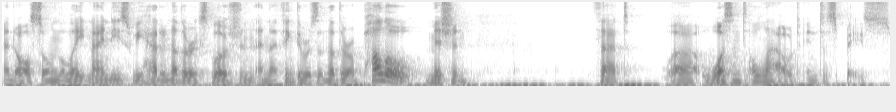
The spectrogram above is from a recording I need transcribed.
And also in the late 90s, we had another explosion, and I think there was another Apollo mission that uh, wasn't allowed into space.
